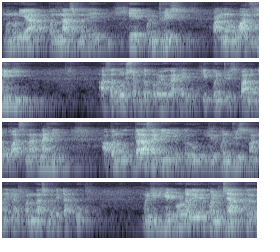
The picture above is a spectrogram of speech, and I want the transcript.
म्हणून या पन्नासमध्ये हे पंचवीस पानं वाचली की. असा जो शब्दप्रयोग आहे ती पंचवीस पानं तो वाचणार नाही. आपण उत्तरासाठी हे करू हे पंचवीस पानं या पन्नासमध्ये टाकू. म्हणजे हे टोटल येते पंच्याहत्तर.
